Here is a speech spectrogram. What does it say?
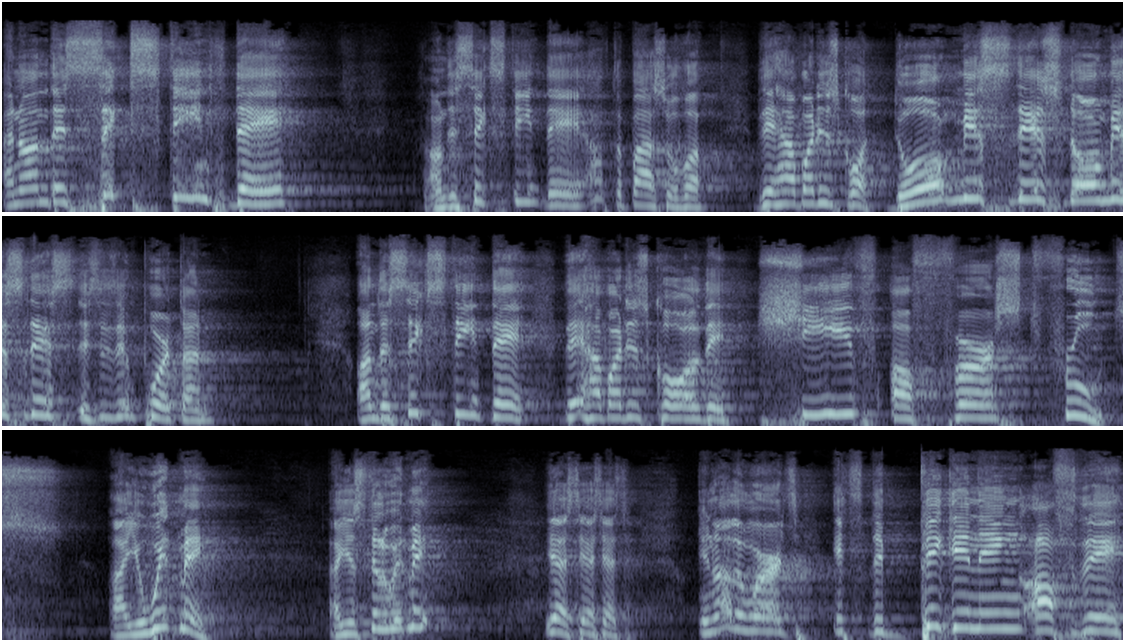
And on the 16th day, on the 16th day after Passover, they have what is called, don't miss this, don't miss this, this is important. On the 16th day, they have what is called the sheaf of first fruits. Are you with me? Are you still with me? Yes, yes, yes. In other words, it's the beginning of the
